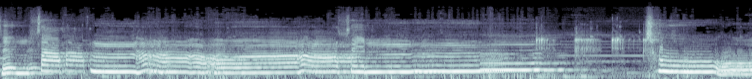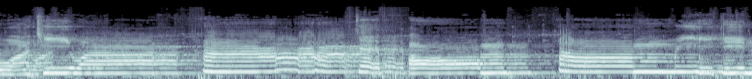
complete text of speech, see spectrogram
ซึ่งทรัพย์สิ้นชั่วชีวาหาเก็บออมพร้อมมีกิน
